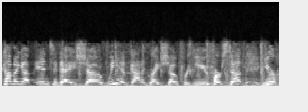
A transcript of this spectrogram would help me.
Coming up in today's show, we have got a great show for you. First up, your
